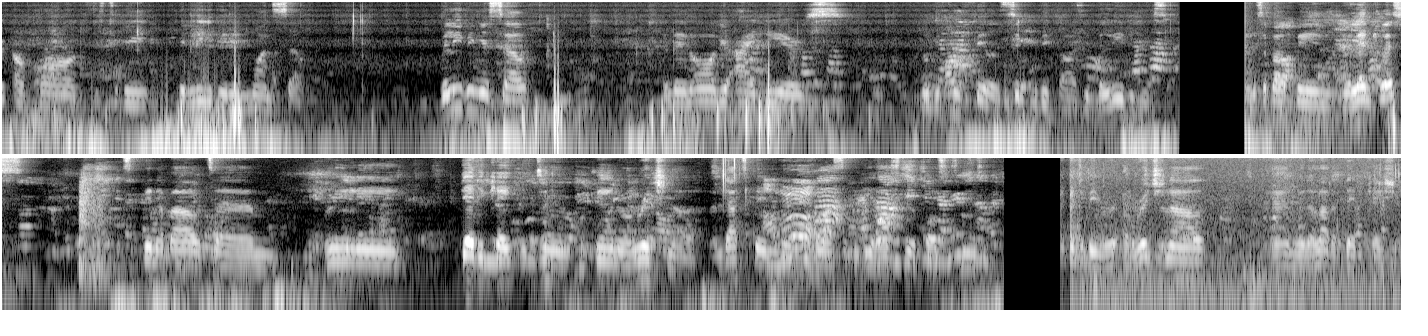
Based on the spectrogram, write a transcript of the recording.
secret of all is to be believing in oneself. Believe in yourself, and then all your ideas will be fulfilled simply because you believe in yourself. And it's about being relentless. It's been about um, really dedicated to being original, and that's been the philosophy behind Steel Pulse's music. It's going to be original and with a lot of dedication.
